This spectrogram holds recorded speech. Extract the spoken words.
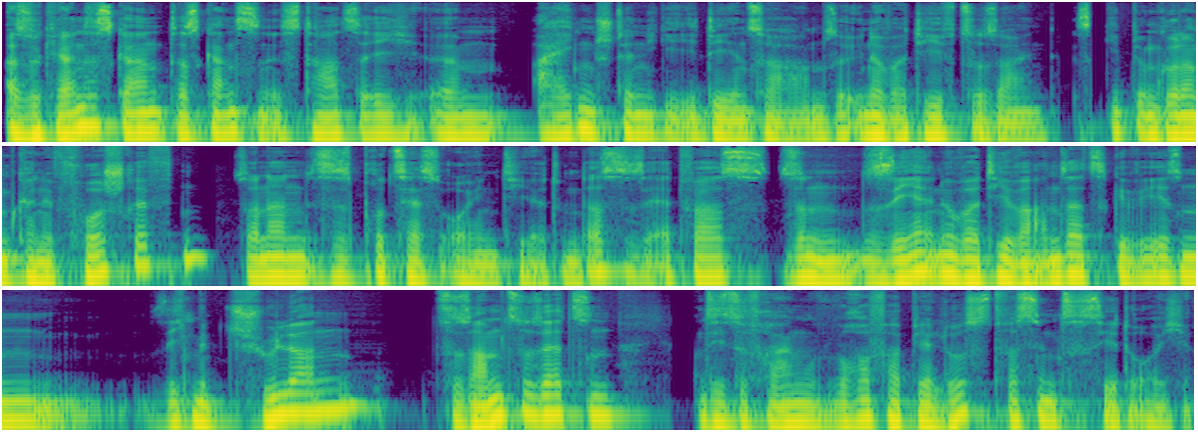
Also Kern des, des Ganzen ist tatsächlich, ähm, eigenständige Ideen zu haben, so innovativ zu sein. Es gibt im Grunde genommen keine Vorschriften, sondern es ist prozessorientiert. Und das ist etwas, so ein sehr innovativer Ansatz gewesen, sich mit Schülern zusammenzusetzen und sie zu fragen, worauf habt ihr Lust, was interessiert euch?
